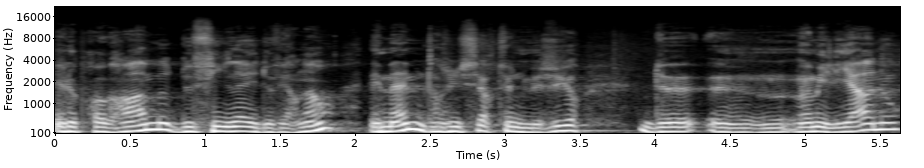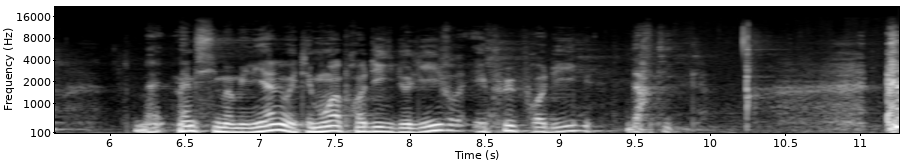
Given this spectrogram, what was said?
et le programme de Finlay et de Vernon, et même dans une certaine mesure de Momigliano, même si Momigliano était moins prodigue de livres et plus prodigue d'articles.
